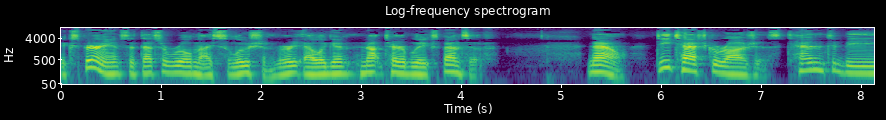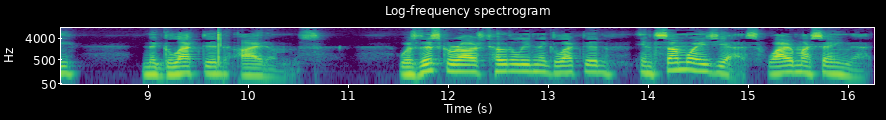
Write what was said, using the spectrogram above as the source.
experience that that's a real nice solution. Very elegant, not terribly expensive. Now, detached garages tend to be neglected items. Was this garage totally neglected? In some ways, yes. Why am I saying that?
